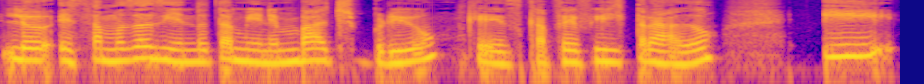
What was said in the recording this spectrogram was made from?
Lo estamos haciendo también en batch brew, que es café filtrado y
